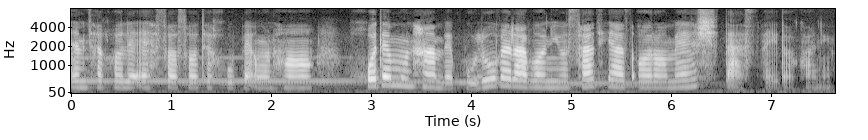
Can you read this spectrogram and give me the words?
انتقال احساسات خوب به اونها خودمون هم به بلوغ روانی و سطحی از آرامش دست پیدا کنیم.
